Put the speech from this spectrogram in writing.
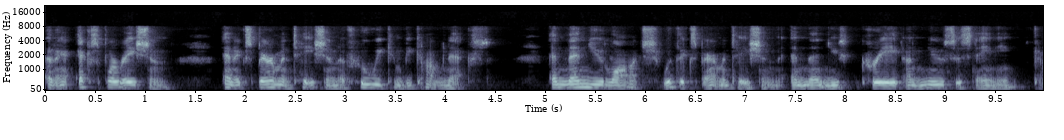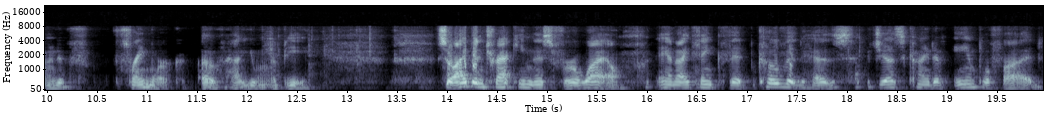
an exploration and experimentation of who we can become next. And then you launch with experimentation, and then you create a new sustaining kind of framework of how you want to be. So I've been tracking this for a while, and I think that COVID has just kind of amplified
